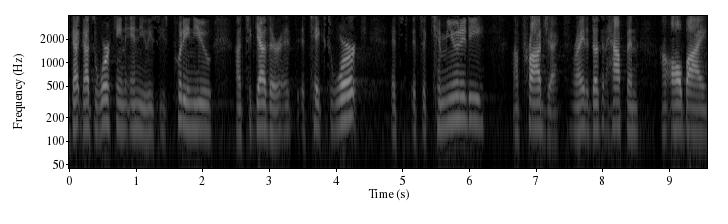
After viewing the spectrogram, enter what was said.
God's working in you, He's, he's putting you uh, together. It, it, takes work, it's, it's a community uh, project, right? It doesn't happen uh, all by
